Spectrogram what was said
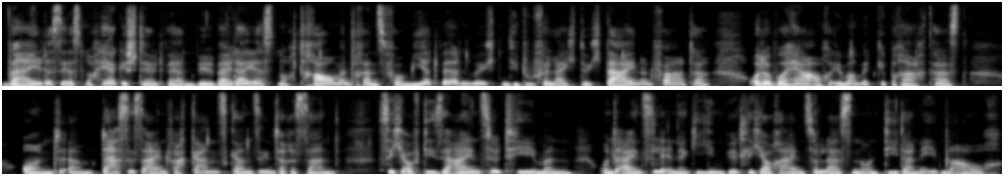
weil das erst noch hergestellt werden will, weil da erst noch Traumen transformiert werden möchten, die du vielleicht durch deinen Vater oder woher auch immer mitgebracht hast. Und ähm, das ist einfach ganz, ganz interessant, sich auf diese Einzelthemen und Einzelenergien wirklich auch einzulassen und die dann eben auch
